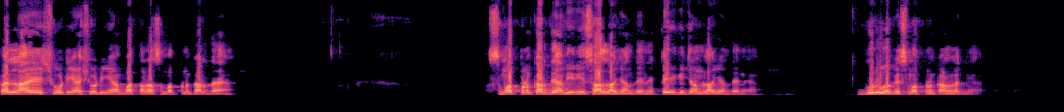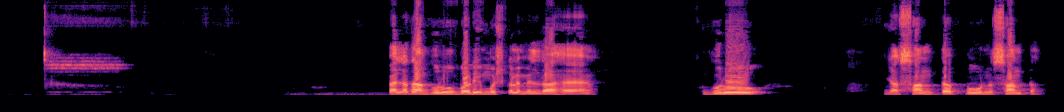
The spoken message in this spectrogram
ਪਹਿਲਾਂ ਇਹ ਛੋਟੀਆਂ-ਛੋਟੀਆਂ ਬਾਤਾਂ ਦਾ ਸਮਰਪਣ ਕਰਦਾ ਹੈ। ਸਮਰਪਣ ਕਰਦਿਆਂ 20-20 ਸਾਲ ਲੱਗ ਜਾਂਦੇ ਨੇ ਕਈ ਕਈ ਜਨਮ ਲੱਗ ਜਾਂਦੇ ਨੇ। ਗੁਰੂ ਅੱਗੇ ਸਮਰਪਣ ਕਰਨ ਲੱਗਿਆ। ਪਹਿਲਾਂ ਤਾਂ ਗੁਰੂ ਬੜੀ ਮੁਸ਼ਕਲ ਮਿਲਦਾ ਹੈ। ਗੁਰੂ ਜਾਂ ਸੰਤ, ਪੂਰਨ ਸੰਤ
